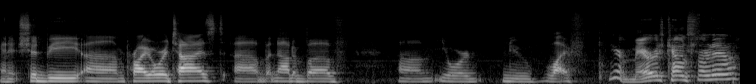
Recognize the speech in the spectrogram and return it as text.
and it should be um, prioritized, uh, but not above um, your new life. You're a marriage counselor now?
